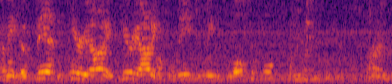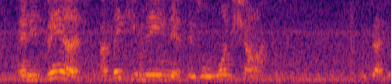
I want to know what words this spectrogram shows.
I mean, event and periodic, periodic to me, to means multiple. Mm-hmm. Right. An event, I think you mean it is a one-shot. Is that the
